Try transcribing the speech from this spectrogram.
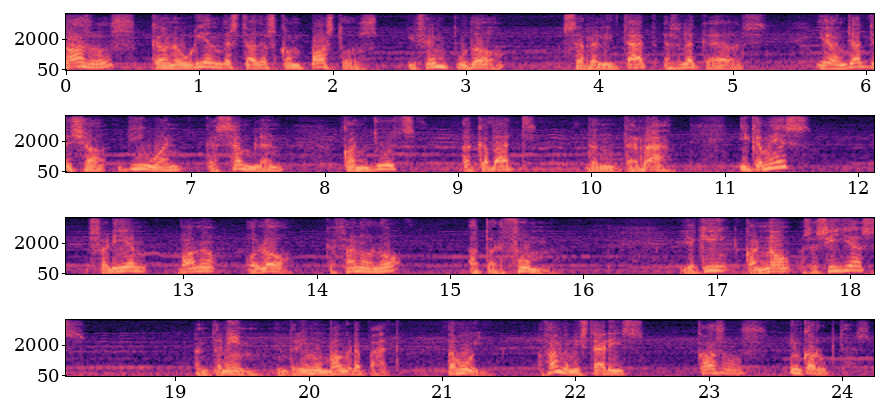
cossos que on haurien d'estar descompostos i fent pudor, la realitat és la que és. I d'en lloc d'això diuen que semblen com just acabats d'enterrar i que més farien bona olor, que fan olor a perfum. I aquí, com no, a les illes, en tenim, i en tenim un bon grapat. Avui, a Font de Misteris, cossos incorruptes.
